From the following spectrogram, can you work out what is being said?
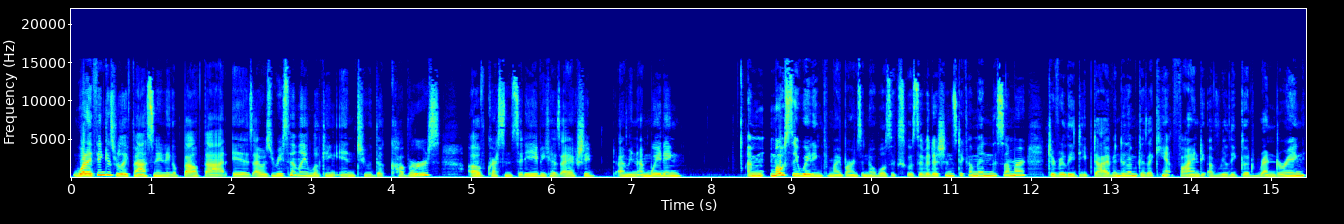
What I think is really fascinating about that is I was recently looking into the covers of Crescent City because I actually, I mean, I'm waiting I'm mostly waiting for my Barnes and Noble's exclusive editions to come in this summer to really deep dive into them because I can't find a really good rendering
